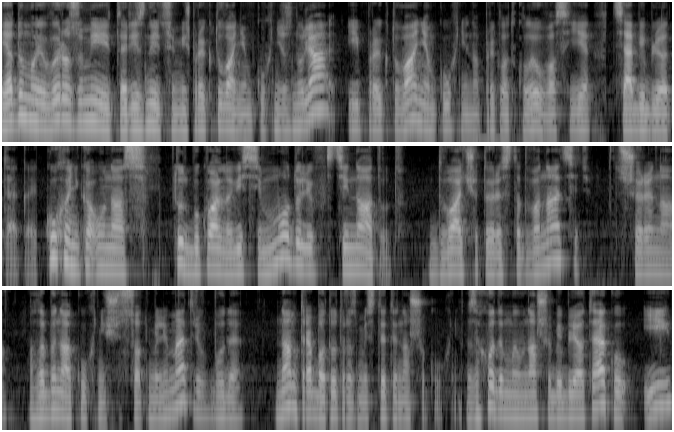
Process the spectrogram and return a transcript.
Я думаю, ви розумієте різницю між проєктуванням кухні з нуля і проєктуванням кухні, наприклад, коли у вас є ця бібліотека. Кухонька у нас тут буквально 8 модулів, стіна тут 2,412 ширина, глибина кухні 600 мм буде. Нам треба тут розмістити нашу кухню. Заходимо в нашу бібліотеку і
